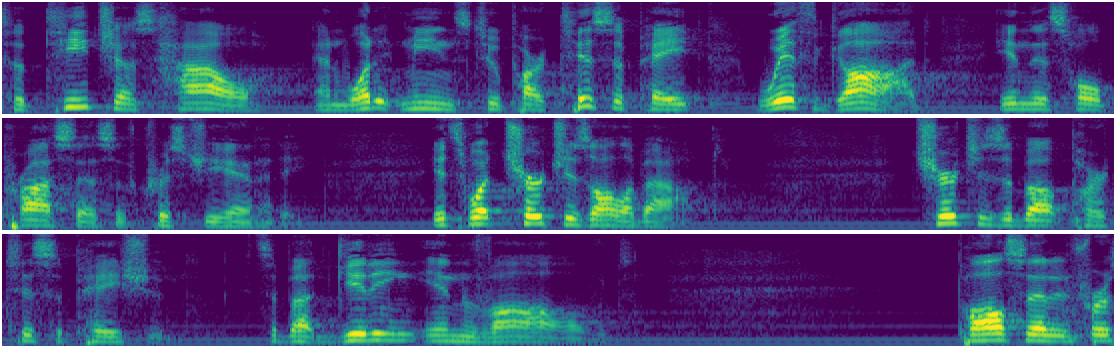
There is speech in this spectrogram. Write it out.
To teach us how and what it means to participate with God in this whole process of Christianity. It's what church is all about. Church is about participation, it's about getting involved. Paul said in 1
